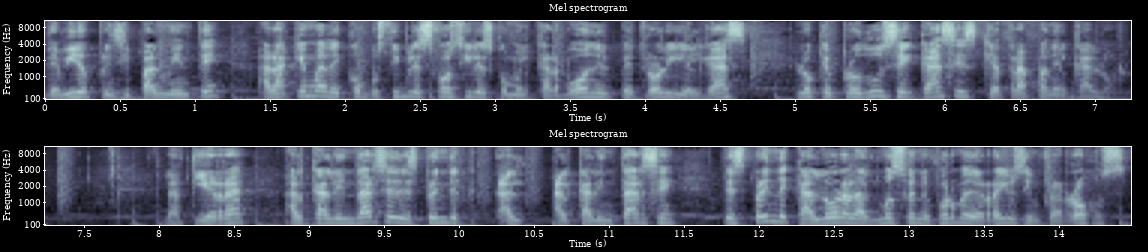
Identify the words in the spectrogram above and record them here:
debido principalmente a la quema de combustibles fósiles como el carbón, el petróleo y el gas, lo que produce gases que atrapan el calor. La Tierra, al calentarse, desprende, al calentarse, desprende calor a la atmósfera en forma de rayos infrarrojos.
